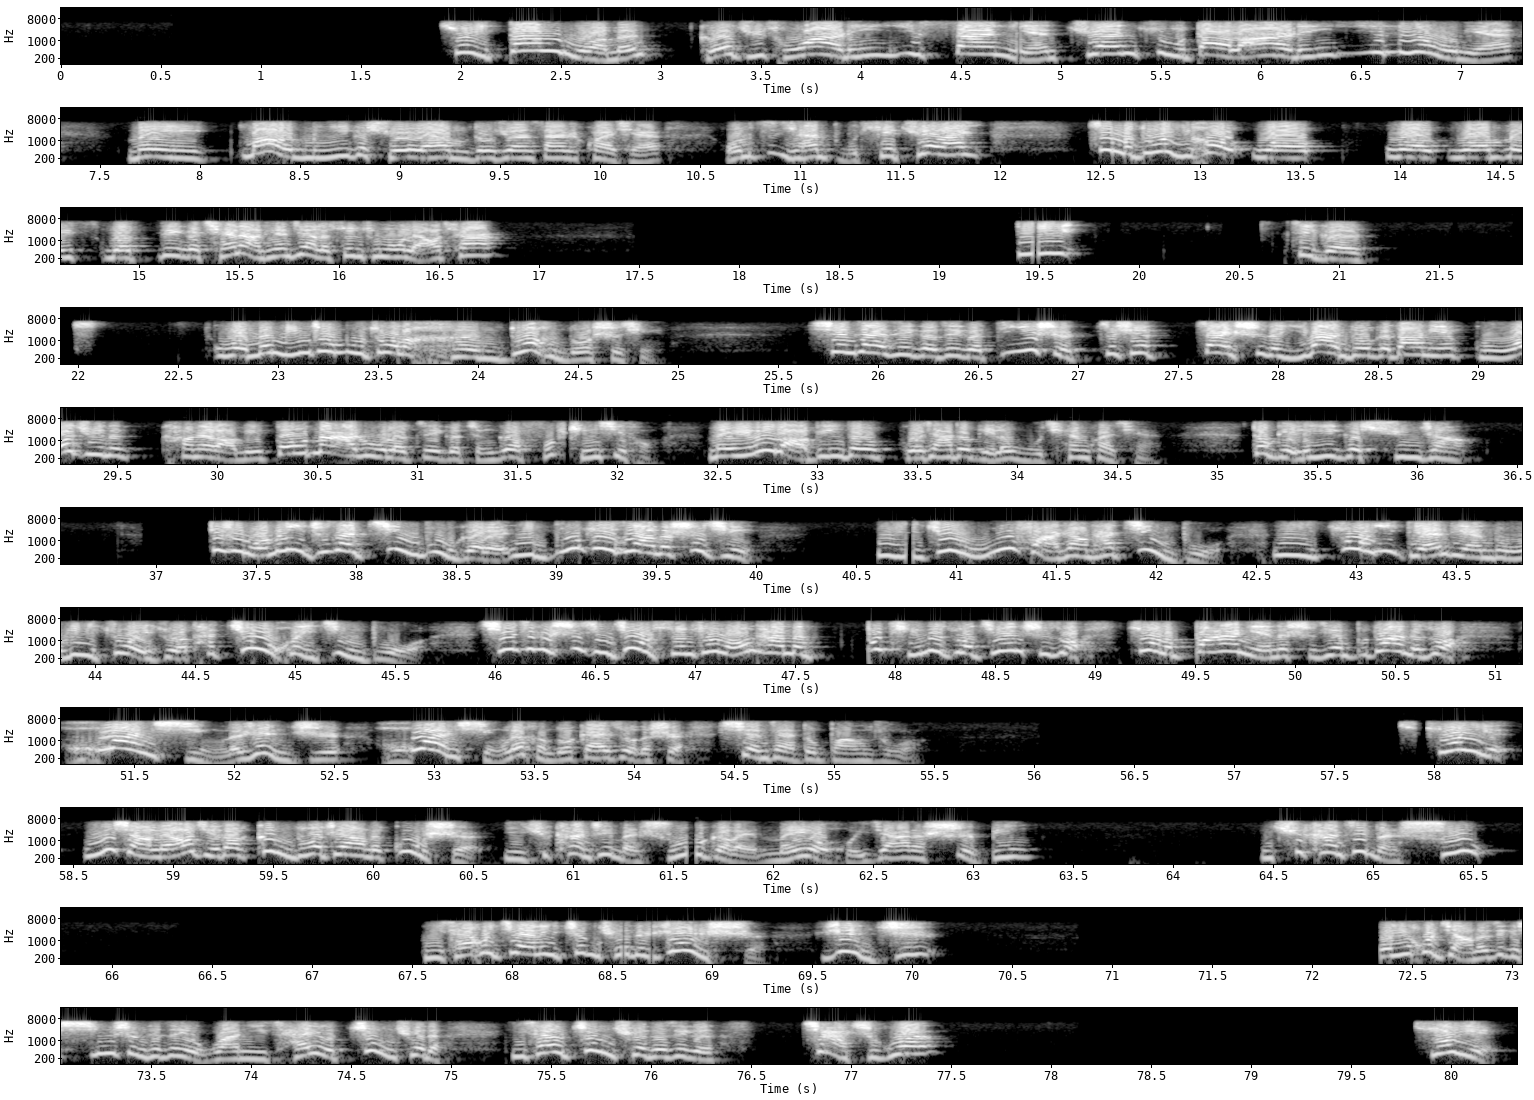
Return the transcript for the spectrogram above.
所以，当我们格局从二零一三年捐助到了二零一六年，每报名一个学员，我们都捐三十块钱，我们自己还补贴。捐完这么多以后，我我我每我那个前两天见了孙春龙聊天儿第一，这个我们民政部做了很多很多事情。现在这个这个，第一是这些在世的一万多个当年国军的抗战老兵都纳入了这个整个扶贫系统，每位老兵都国家都给了五千块钱，都给了一个勋章，就是我们一直在进步。各位，你不做这样的事情，你就无法让他进步。你做一点点努力做一做，他就会进步。其实这个事情就是孙春龙他们不停的做，坚持做，做了八年的时间，不断的做，唤醒了认知，唤醒了很多该做的事，现在都帮助了。所以你想了解到更多这样的故事，你去看这本书，各位没有回家的士兵，你去看这本书，你才会建立正确的认识、认知。我一会儿讲的这个兴盛跟它有关，你才有正确的，你才有正确的这个价值观。所以，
